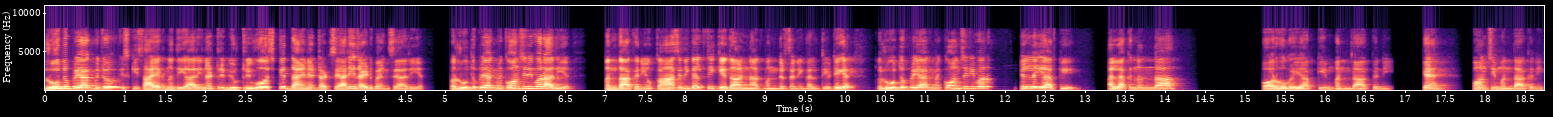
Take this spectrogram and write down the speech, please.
रुद्रप्रयाग में जो इसकी सहायक नदी आ रही है ना, ट्रिब्यूटरी, वो इसके दाहिने तट से आ रही है, राइट बैंक से आ रही है। और रुद्रप्रयाग में कौन सी रिवर आ रही है? मंदाकिनी कहाँ से निकलती? केदारनाथ मंदिर से निकलती है, ठीक है? तो रुद्रप्रयाग में कौन सी रिवर मिल रही है आपकी? अलकनंदा और हो गई आपकी मंदाकिनी, ठीक है? कौन सी मंदाकिनी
